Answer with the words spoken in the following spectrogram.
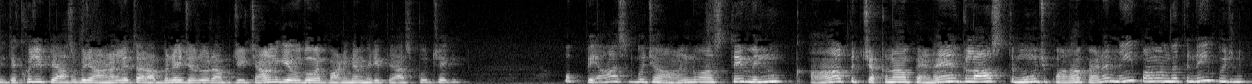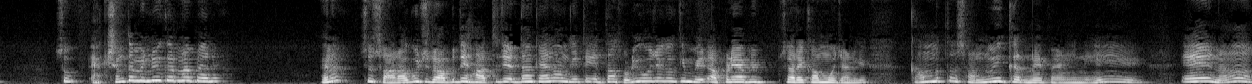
ਦੇਖੋ ਜੀ, ਪਿਆਸ ਬੁਝਾਉਣ ਵਾਲੇ ਤਾਂ ਰੱਬ ਨੇ, ਜਦੋਂ ਰੱਬ ਜੀ ਚਾਹਣਗੇ, ਉਦੋਂ ਇਹ ਪਾਣੀ ਨਾਲ ਮੇਰੀ ਪਿਆਸ ਬੁੱਝੇਗੀ ਉਹ ਪਿਆਸ ਬੁਝਾਉਣ ਵਾਸਤੇ ਮੈਨੂੰ ਆਪ ਚੱਕਣਾ ਪੈਣਾ ਹੈ, ਗਲਾਸ ਤੇ ਮੂੰਹ 'ਚ ਪਾਣਾ ਪੈਣਾ ਨਹੀਂ ਪਾਵਾਂਗਾ ਤੇ ਨਹੀਂ ਬੁਝਣੀ। ਸੋ ਐਕਸ਼ਨ ਤਾਂ ਮੈਨੂੰ ਹੀ ਕਰਨਾ ਪੈ ਰਿਹਾ। ਹੈ ਨਾ ਸੋ ਸਾਰਾ ਕੁਝ ਰੱਬ ਦੇ ਹੱਥ 'ਚ ਇਦਾਂ ਕਹਿ ਲਾਂਗੇ ਤੇ ਇਦਾਂ ਥੋੜੀ ਹੋ ਜਾਏਗਾ ਕਿ ਮੇਰੇ ਆਪਣੇ ਆਪ ਹੀ ਸਾਰੇ ਕੰਮ ਹੋ ਜਾਣਗੇ। ਕੰਮ ਤਾਂ ਸਾਨੂੰ ਹੀ ਕਰਨੇ ਪੈਣੇ ਨੇ। ਇਹ ਨਾ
